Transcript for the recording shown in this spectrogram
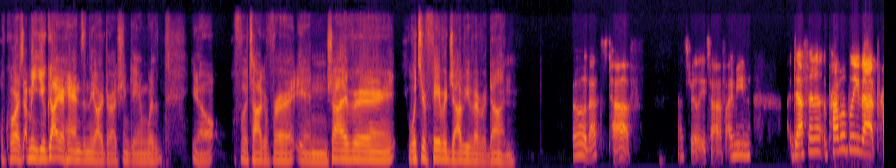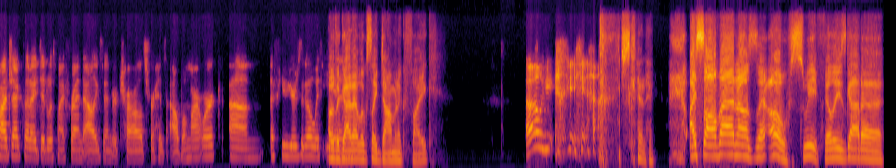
of course. I mean, you got your hands in the art direction game with, you know, photographer in Shiver. What's your favorite job you've ever done? Oh, that's tough. That's really tough. I mean, definitely, probably that project that I did with my friend Alexander Charles for his album artwork um, a few years ago with Oh, the guy that looks like Dominic Fike. Oh, he, yeah. Just kidding. I saw that and I was like, oh, sweet. Philly's got a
